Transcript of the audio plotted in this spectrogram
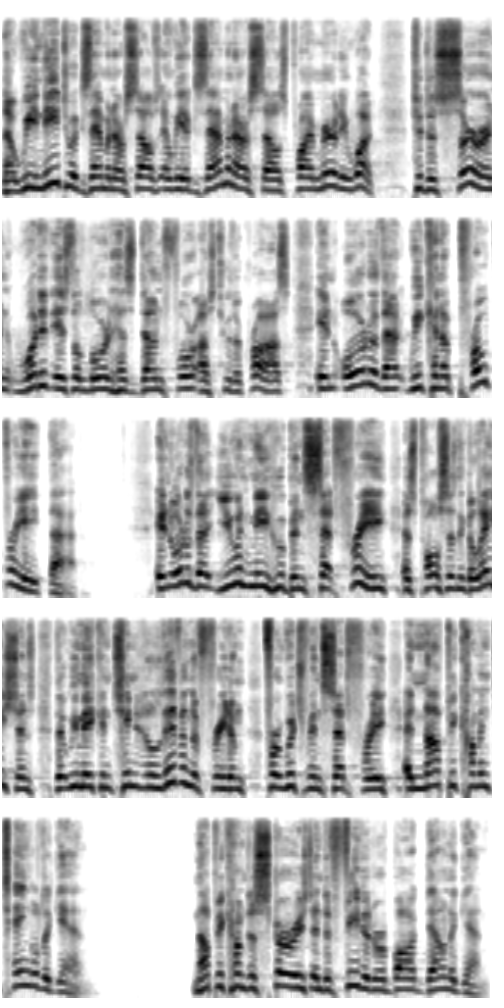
Now, we need to examine ourselves, and we examine ourselves primarily what? To discern what it is the Lord has done for us through the cross in order that we can appropriate that. In order that you and me who've been set free, as Paul says in Galatians, that we may continue to live in the freedom for which we've been set free and not become entangled again, not become discouraged and defeated or bogged down again.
